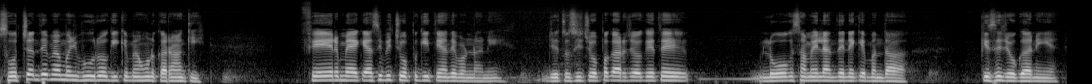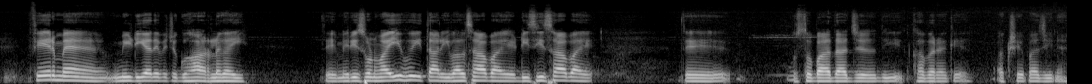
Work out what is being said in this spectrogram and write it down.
ਸੋਚਣ ਤੇ ਮੈਂ ਮਜਬੂਰ ਹੋ ਗਈ ਕਿ ਮੈਂ ਹੁਣ ਕਰਾਂ ਕੀ। ਫਿਰ ਮੈਂ ਕਿਹਾ ਸੀ ਵੀ ਚੁੱਪ ਕੀਤਿਆਂ ਤੇ ਬਣਨਾ ਨਹੀਂ। ਜੇ ਤੁਸੀਂ ਚੁੱਪ ਕਰ ਜਾਓਗੇ ਤੇ ਲੋਕ ਸਮਝ ਲੈਂਦੇ ਨੇ ਕਿ ਬੰਦਾ ਕਿਸੇ ਜੋਗਾ ਨਹੀਂ ਹੈ। ਫਿਰ ਮੈਂ ਮੀਡੀਆ ਦੇ ਵਿੱਚ ਗੁਹਾਰ ਲਗਾਈ ਤੇ ਮੇਰੀ ਸੁਣਵਾਈ ਹੋਈ ਧਾਰੀਵਾਲ ਸਾਹਿਬ ਆਏ ਡੀਸੀ ਸਾਹਿਬ ਆਏ ਤੇ ਉਸ ਤੋਂ ਬਾਅਦ ਅੱਜ ਦੀ ਖਬਰ ਹੈ ਕਿ ਅਕਸ਼ੇ ਭਾਜੀ ਨੇ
